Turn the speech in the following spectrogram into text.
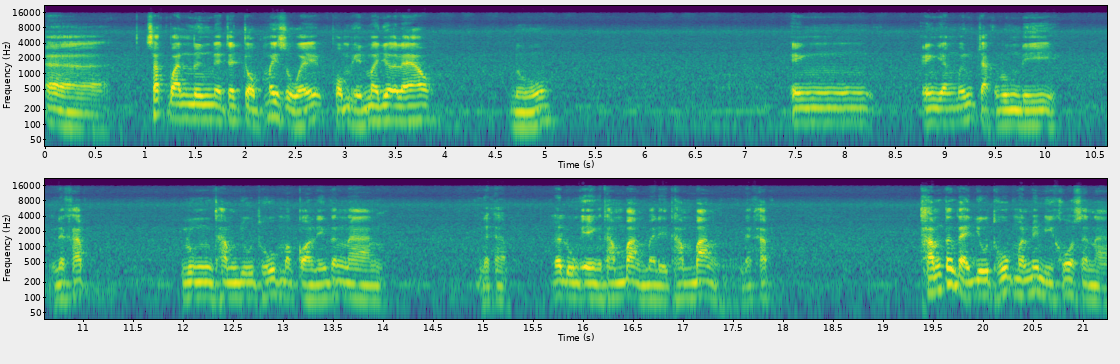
เอ่อสักวันหนึ่งเนี่ยจะจบไม่สวย ผมเห็นมาเยอะแล้ว หนู เองเองยังไม่รู้จักลุงดีนะครับ ลุงทำ YouTube มาก่อนเองตั้งนานนะครับ แล้วลุงเองทำบ้างไม่ได้ทำบ้างนะครับทำตั้งแต่ YouTube มันไม่มีโฆษณา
